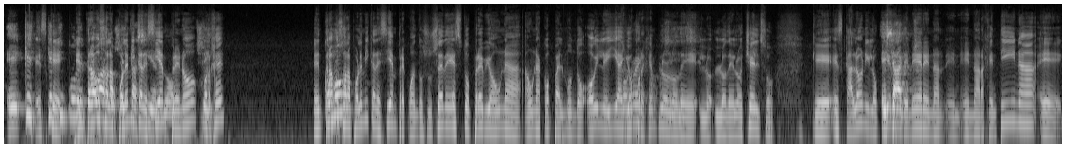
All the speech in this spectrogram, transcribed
Eh, ¿qué, es que tipo de entramos a la polémica de siempre, ¿no, Jorge? Entramos a la polémica de siempre cuando sucede esto previo a una, a una Copa del Mundo. Hoy leía yo, por ejemplo, lo de lo, de lo Chelso, que Scaloni lo quiere tener en, en, Argentina, eh,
